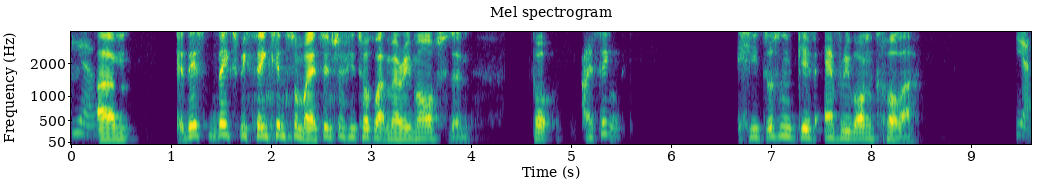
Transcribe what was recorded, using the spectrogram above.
Yeah. Um, this makes me think in some way. It's interesting you talk about Mary Morstan, but I think he doesn't give everyone colour. Yeah.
